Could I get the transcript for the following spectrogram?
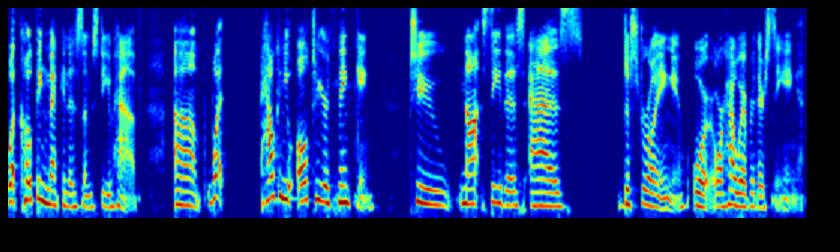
What coping mechanisms do you have? Um, what how can you alter your thinking to not see this as destroying you or or however they're seeing it?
